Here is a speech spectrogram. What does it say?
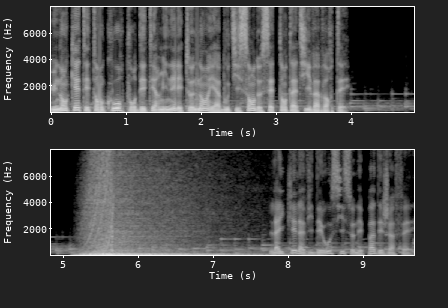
une enquête est en cours pour déterminer les tenants et aboutissants de cette tentative avortée. Likez la vidéo si ce n'est pas déjà fait.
